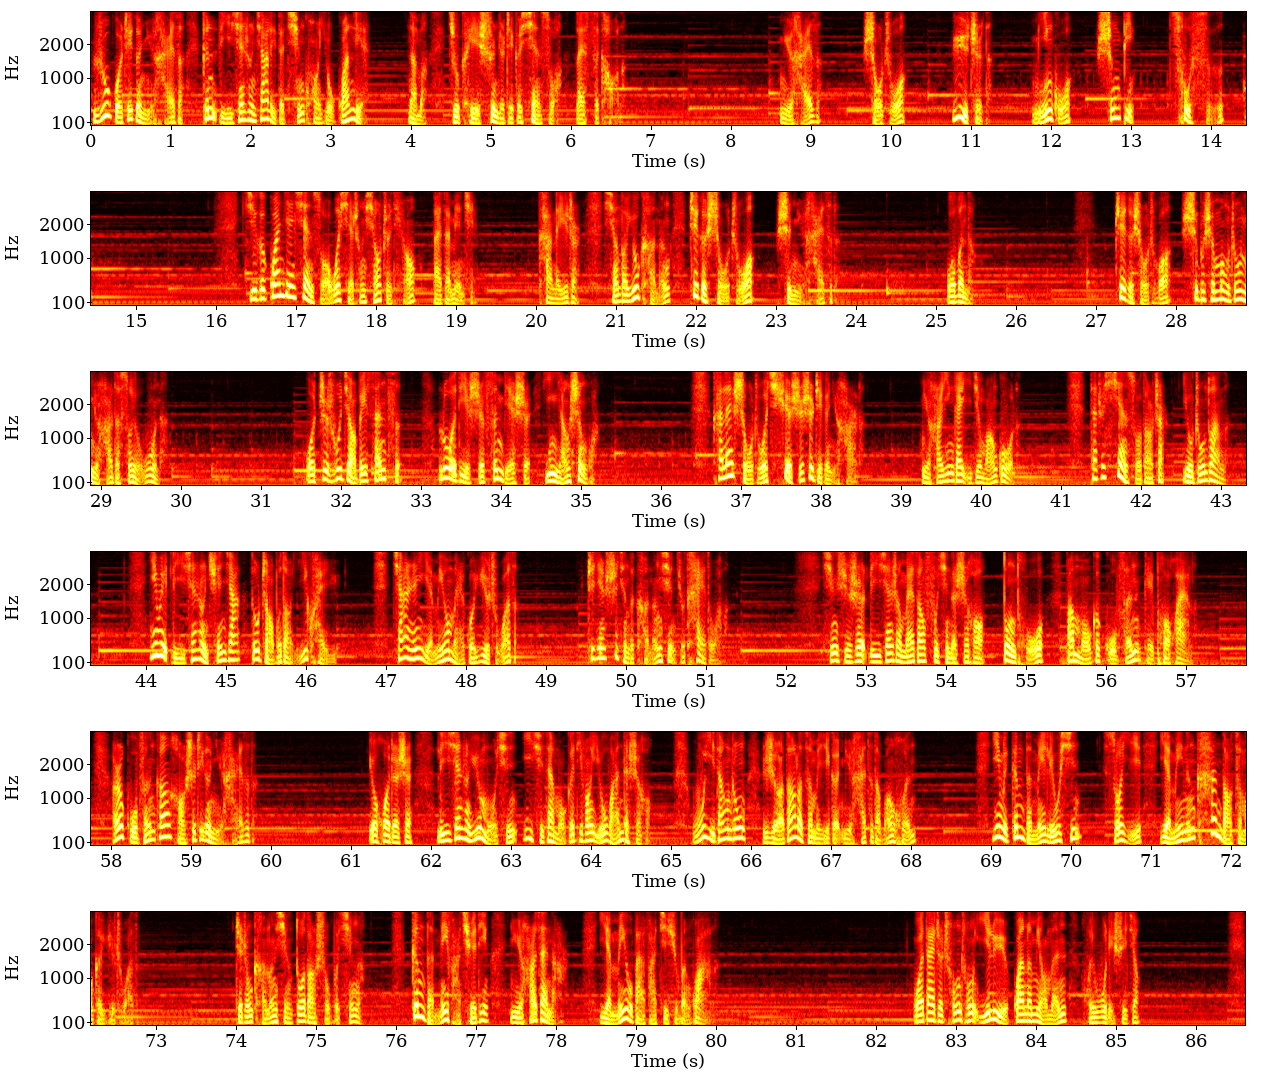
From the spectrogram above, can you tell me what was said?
如果这个女孩子跟李先生家里的情况有关联，那么就可以顺着这个线索来思考了。女孩子，手镯，玉制的，民国，生病，猝死。几个关键线索我写成小纸条摆在面前，看了一阵，想到有可能这个手镯是女孩子的，我问道。这个手镯是不是梦中女孩的所有物呢？我掷出教杯三次，落地时分别是阴阳圣卦。看来手镯确实是这个女孩的，女孩应该已经亡故了。但是线索到这儿又中断了，因为李先生全家都找不到一块玉，家人也没有买过玉镯子，这件事情的可能性就太多了。兴许是李先生埋葬父亲的时候动土，把某个古坟给破坏了，而古坟刚好是这个女孩子的。又或者是李先生与母亲一起在某个地方游玩的时候，无意当中惹到了这么一个女孩子的亡魂，因为根本没留心，所以也没能看到这么个玉镯子。这种可能性多到数不清啊，根本没法确定女孩在哪儿，也没有办法继续问卦了。我带着重重疑虑关了庙门，回屋里睡觉。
